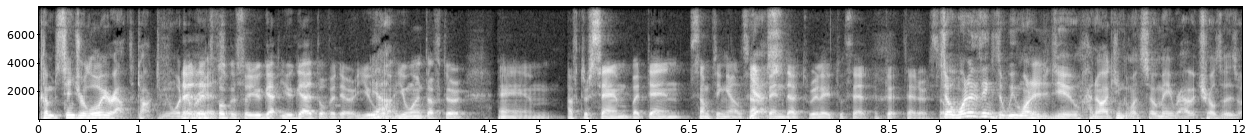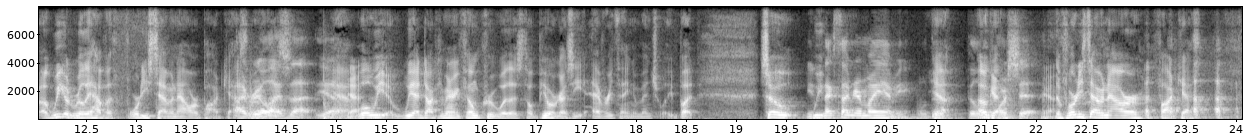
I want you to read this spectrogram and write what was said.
Come send your lawyer out to talk to me. Whatever Let's it is. focus. So you got you got over there. You Yeah. went, you went after um, after Sam, but then something else Yes. happened that related to Tether. So, So one of the things that we wanted to do, I know I can go on so many rabbit trails with this. uh, We could really have a 47 hour podcast. I realize that. Yeah. Yeah. Yeah. Well, we we had documentary film crew with us, so people are gonna see everything eventually. But so we, Next time you're in Miami, we'll do, yeah, build okay. more shit. The 47 hour podcast.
